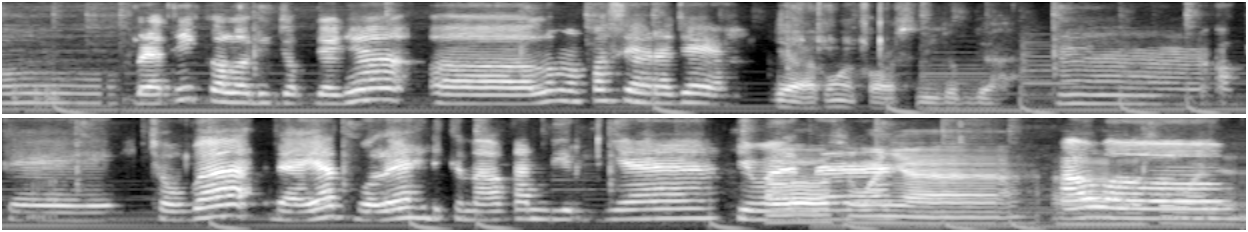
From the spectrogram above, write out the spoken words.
Oh, berarti kalau di Jogjanya uh, lo ngekos ya Raja ya? Ya, aku ngekos di Jogja. Hmm, oke. Okay. Coba Dayat boleh dikenalkan dirinya gimana? Halo semuanya. Halo. Uh, halo semuanya.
